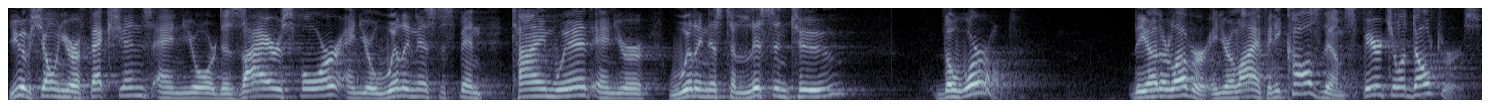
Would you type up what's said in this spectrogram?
You have shown your affections and your desires for, and your willingness to spend time with, and your willingness to listen to the world, the other lover in your life. And he calls them spiritual adulterers.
